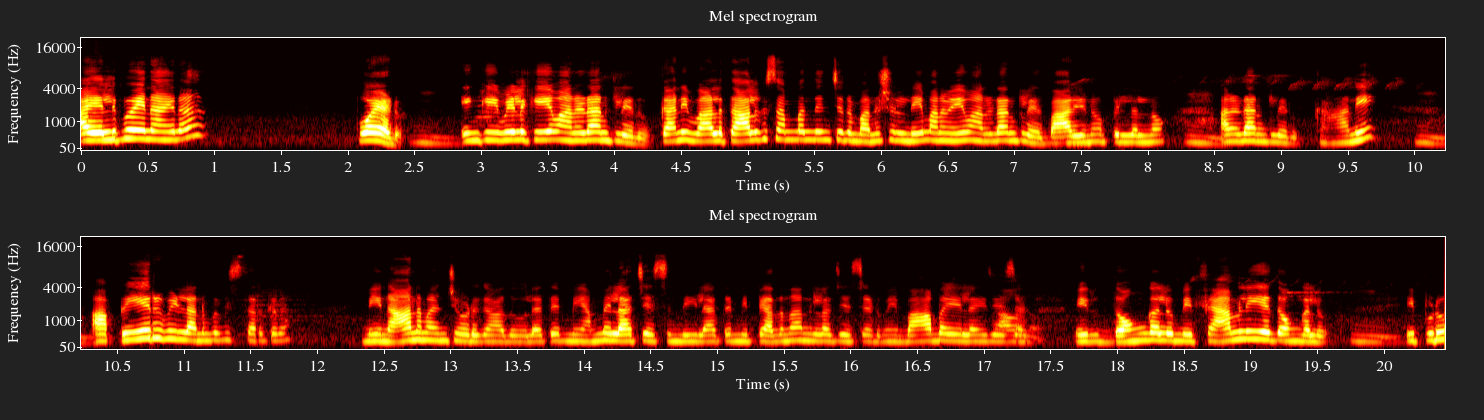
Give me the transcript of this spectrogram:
ఆ వెళ్ళిపోయిన ఆయన పోయాడు. ఇంక వీళ్ళకి ఏం అనడానికి లేదు. కానీ వాళ్ళ తాలూకు సంబంధించిన మనుషుల్ని మనం ఏం అనడానికి లేదు. భార్యనో పిల్లలనో అనడానికి లేదు. కానీ ఆ పేరు వీళ్ళు అనుభవిస్తారు కదా. మీ నాన్న మంచోడు కాదు లేకపోతే మీ అమ్మ ఇలా చేసింది లేకపోతే మీ పెదనాన్న ఇలా చేశాడు మీ బాబాయ్ ఇలా చేశాడు. మీరు దొంగలు మీ ఫ్యామిలీయే దొంగలు. ఇప్పుడు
